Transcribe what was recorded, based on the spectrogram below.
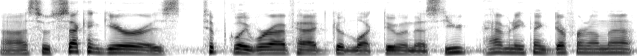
Uh, so second gear is typically where I've had good luck doing this. Do you have anything different on that?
